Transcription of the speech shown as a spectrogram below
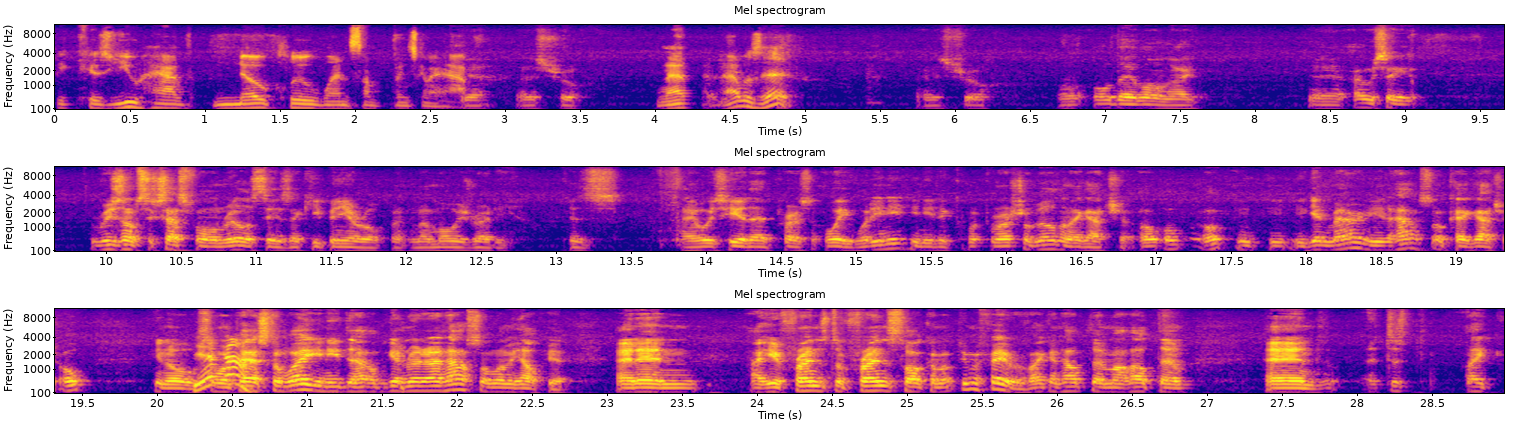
because you have no clue when something's going to happen. Yeah, that is true. And that that was it. That is true. All, all day long, I, yeah, I would say, the reason I'm successful in real estate is I keep an ear open and I'm always ready because I always hear that person. Oh, wait, what do you need? You need a commercial building? I got you. Oh, oh, oh, you, you you getting married? You need a house? Okay, I got you. Oh, you know, someone passed away. You need to help getting rid of that house. So let me help you. And then I hear friends to friends talking about, do me a favor. If I can help them, I'll help them. And it just like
